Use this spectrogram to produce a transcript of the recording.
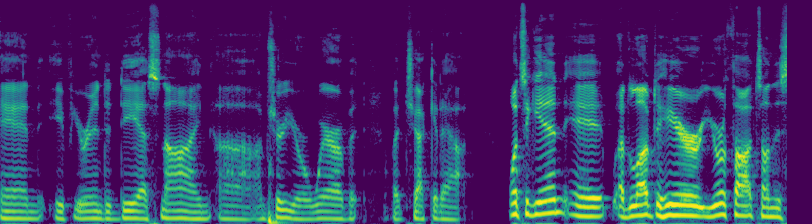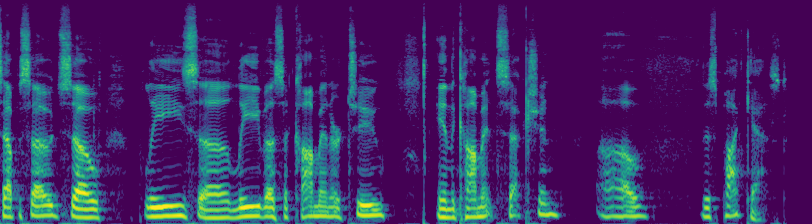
And if you're into DS9, uh, I'm sure you're aware of it, but check it out. Once again, it, I'd love to hear your thoughts on this episode. So please uh, leave us a comment or two in the comment section of this podcast.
